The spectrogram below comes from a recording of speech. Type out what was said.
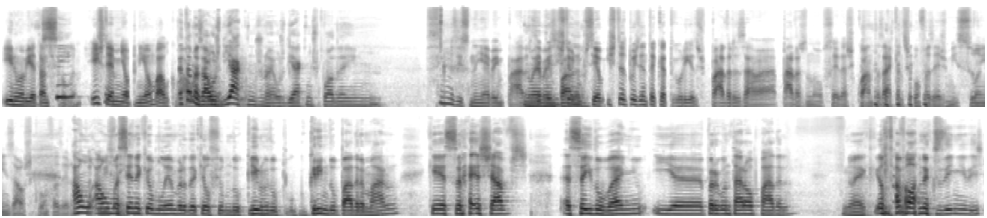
E não havia tantos Sim, problemas. Isto é a minha opinião, vale que vale. Então, mas há os diáconos, não é? Os diáconos podem. Sim, mas isso nem é bem padre. Não é bem isto eu não padre. percebo. Isto é depois dentro da categoria dos padres. Há padres não sei das quantas. Há aqueles que vão fazer as missões, há os que vão fazer... Há, um- há uma nem cena que eu me lembro daquele filme do crime do, crime do Padre Amaro, que é a Soraya Chaves a sair do banho e a perguntar ao padre, não é? Que ele estava lá na cozinha e diz:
